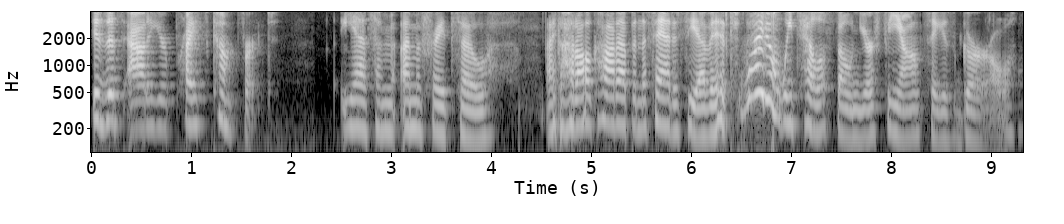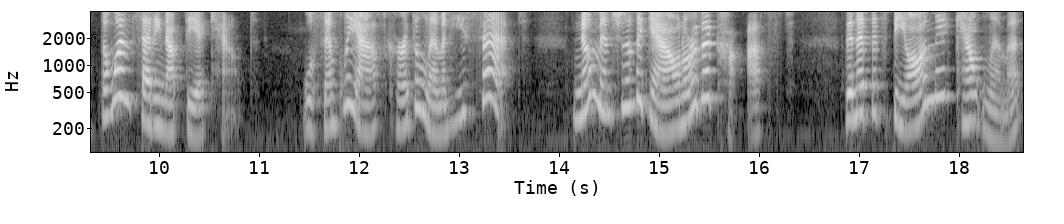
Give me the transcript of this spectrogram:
Is this out of your price comfort? Yes, I'm, I'm afraid so. I got all caught up in the fantasy of it. Why don't we telephone your fiance's girl, the one setting up the account? We'll simply ask her the limit he set. No mention of the gown or the cost. Then, if it's beyond the account limit,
